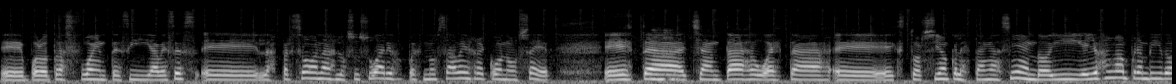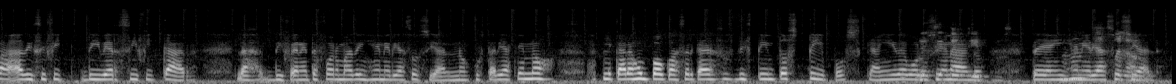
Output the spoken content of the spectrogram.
eh, por otras fuentes y a veces eh, las personas, los usuarios, pues no saben reconocer esta uh -huh. chantaje o esta eh, extorsión que le están haciendo y ellos han aprendido a diversificar las diferentes formas de ingeniería social. Nos gustaría que nos explicaras un poco acerca de esos distintos tipos que han ido evolucionando de ingeniería social. Bueno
